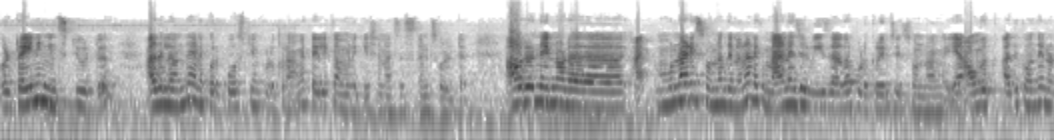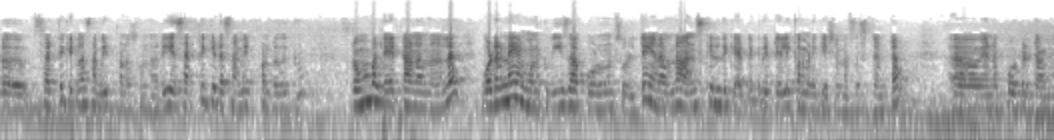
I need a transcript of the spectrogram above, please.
ஒரு ட்ரைனிங் இன்ஸ்டியூட் அதுல வந்து எனக்கு ஒரு போஸ்டிங் கொடுக்குறாங்க டெலிகம்யூனிகேஷன் அசிஸ்டன்ட் சொல்லிட்டு. அவர் வந்து என்னோட முன்னாடி சொன்னது என்னன்னா எனக்கு மேனேஜர் வீசா தான் கொடுக்குறேன்னு சொல்லி சொன்னாங்க. ஏன் அவங்க அதுக்கு வந்து என்னோட சர்டிஃபிகேட்லாம் சப்மிட் பண்ண சொன்னாரு. என் சர்டிபிகேட்டை சப்மிட் பண்றதுக்கு ரொம்ப லேட் ஆனதுனால உடனே உனக்கு வீசா போடணும்னு சொல்லிட்டு என்னை வந்து அன்ஸ்கில்டு கேட்டகரி டெலிகம்யூனிகேஷன் அசிஸ்டண்ட்டாக என்னை போட்டுட்டாங்க.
